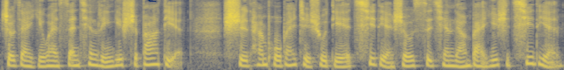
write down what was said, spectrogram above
收在一万三千零一十八点。史坦普百指数跌七点，收四千两百一十七点。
